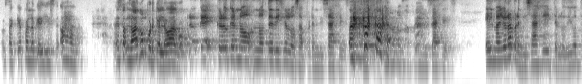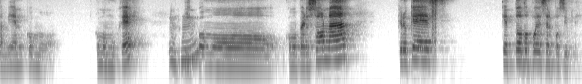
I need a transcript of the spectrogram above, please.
O sea, ¿qué fue lo que dijiste? Ah, eso lo hago porque lo hago. Creo que, creo que no, no te dije los aprendizajes. los aprendizajes. El mayor aprendizaje, y te lo digo también como, como mujer, y como, como persona, creo que es que todo puede ser posible.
